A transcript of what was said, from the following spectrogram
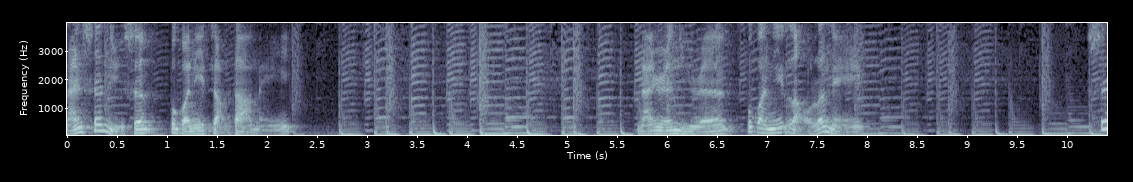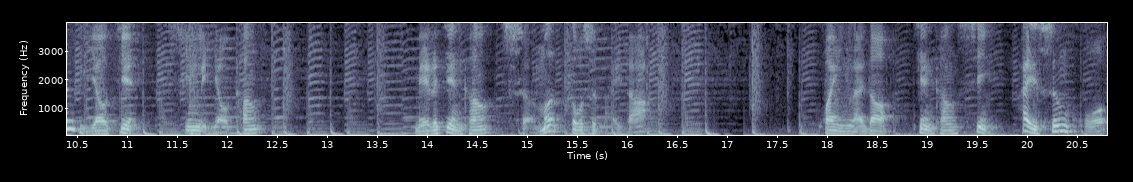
男生女生，不管你长大没；男人女人，不管你老了没。身体要健，心里要康。没了健康，什么都是白搭。欢迎来到健康性爱生活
